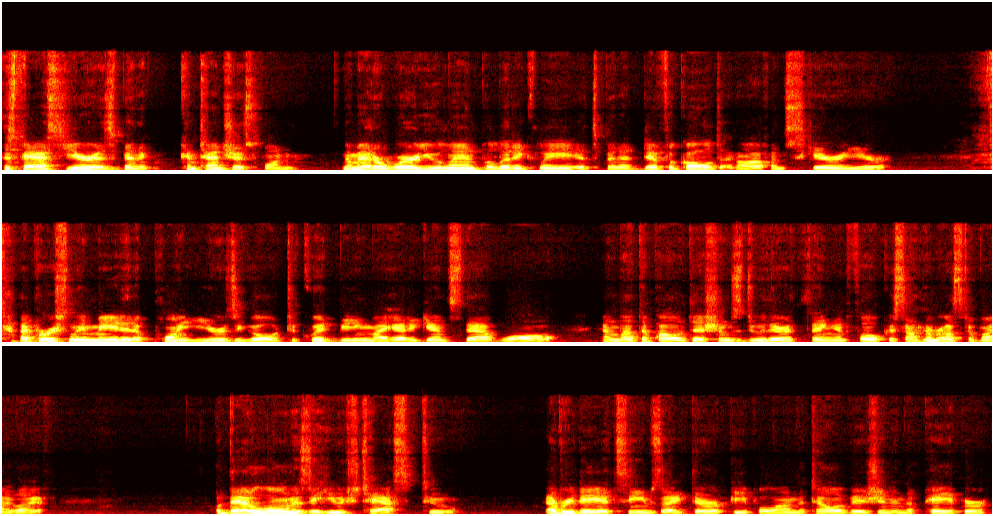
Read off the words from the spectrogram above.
This past year has been a contentious one. No matter where you land politically, it's been a difficult and often scary year. I personally made it a point years ago to quit beating my head against that wall and let the politicians do their thing and focus on the rest of my life. That alone is a huge task, too. Every day it seems like there are people on the television, in the paper,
